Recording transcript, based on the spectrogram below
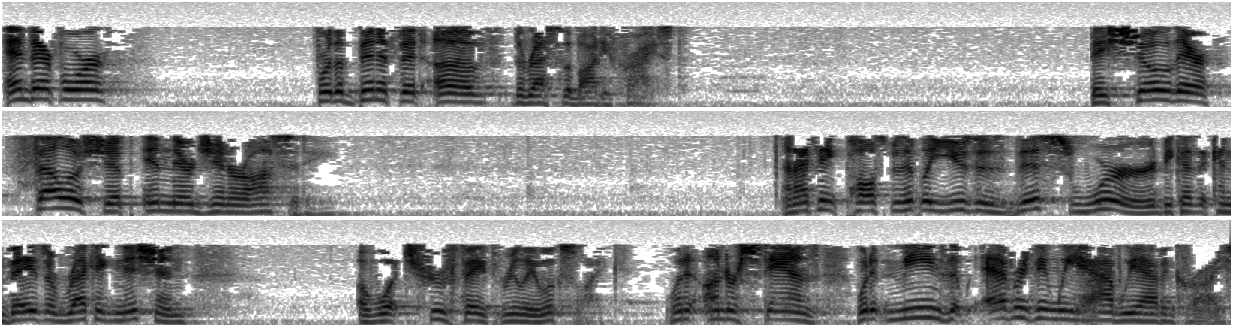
and therefore for the benefit of the rest of the body of Christ. They show their fellowship in their generosity. And I think Paul specifically uses this word because it conveys a recognition of what true faith really looks like what it understands, what it means that everything we have, we have in Christ.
